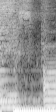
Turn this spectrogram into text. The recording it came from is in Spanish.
is all.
